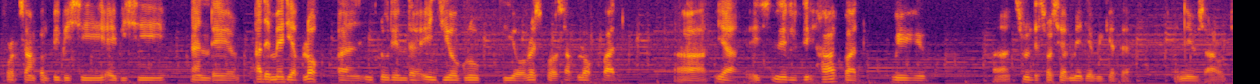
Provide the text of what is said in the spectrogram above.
for example, BBC, ABC, and the other media block, uh, including the NGO group, the Red Cross are blocked. But uh, yeah, it's really hard, but we uh, through the social media we get the, the news out.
